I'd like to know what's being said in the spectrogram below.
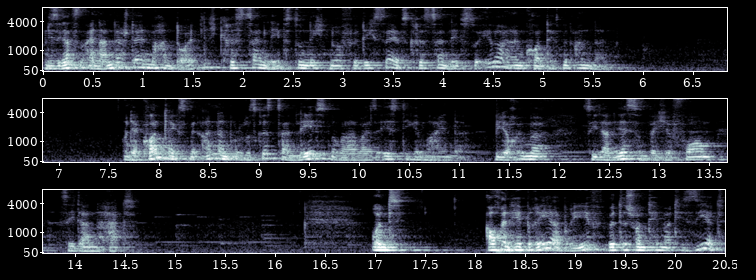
Und diese ganzen Einanderstellen machen deutlich, Christsein lebst du nicht nur für dich selbst, Christsein lebst du immer in einem Kontext mit anderen. Und der Kontext mit anderen, wo du das Christsein lebst, normalerweise ist die Gemeinde. Wie auch immer sie dann ist und welche Form sie dann hat. Und auch im Hebräerbrief wird es schon thematisiert.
